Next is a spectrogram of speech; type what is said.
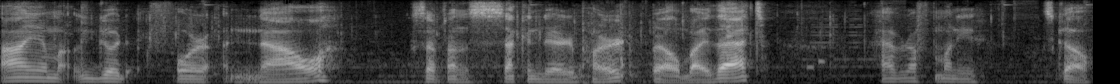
I am good for now except on the secondary part. Well, by that, have enough money. Let's go.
